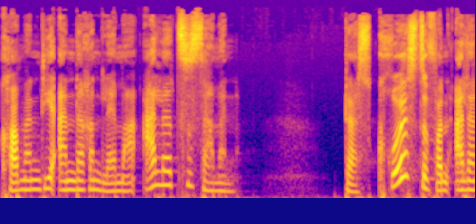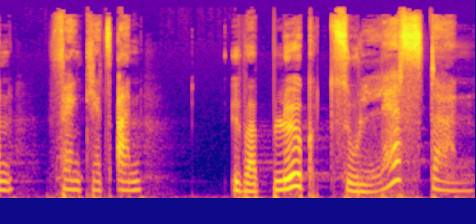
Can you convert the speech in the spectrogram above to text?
kommen die anderen Lämmer alle zusammen. Das größte von allen fängt jetzt an, über Blöck zu lästern.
